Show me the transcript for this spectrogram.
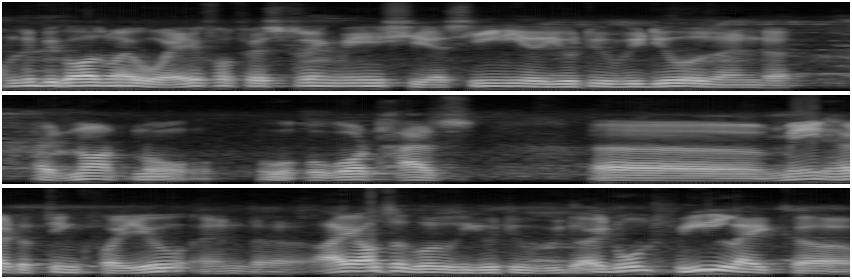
only because my wife was pestering me, she has seen your YouTube videos and uh, I do not know what has uh, made her to think for you. And uh, I also go to the YouTube video. I don't feel like uh,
